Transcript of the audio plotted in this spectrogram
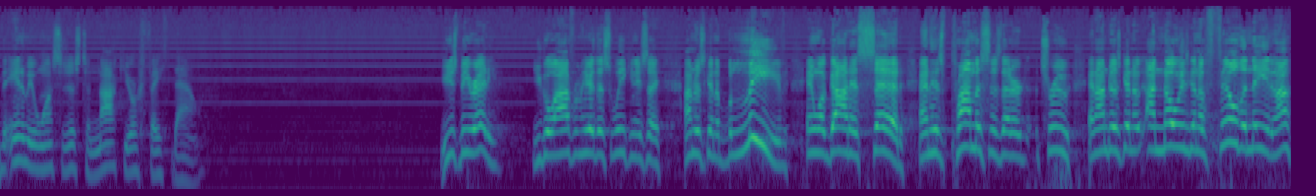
the enemy wants to just to knock your faith down. You just be ready. You go out from here this week and you say, I'm just going to believe in what God has said and His promises that are true. And I'm just going to, I know He's going to fill the need. And I'm,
